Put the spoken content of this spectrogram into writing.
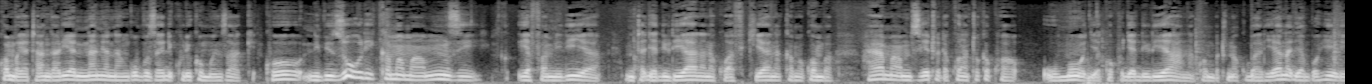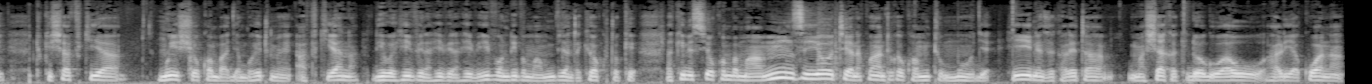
kwamba yataangalia ni nani ana nguvu zaidi kuliko mwenzake. Kwao ni vizuri kama maamuzi ya familia mtajadiliana na kuafikiana kama kwamba haya maamuzi yetu yatakuwa anatoka kwa umoja kwa kujadiliana kwamba tunakubaliana jambo hili tukishafikia mwisho kwamba jambo hili tumeafikiana liwe hivi na hivi na hivi. Hivyo ndivyo maamuzi yanatakiwa kutokea. Lakini sio kwamba maamuzi yote yanakuwa yanatoka kwa mtu mmoja. Hii inaweza ikaleta mashaka kidogo au hali ya kuwa na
